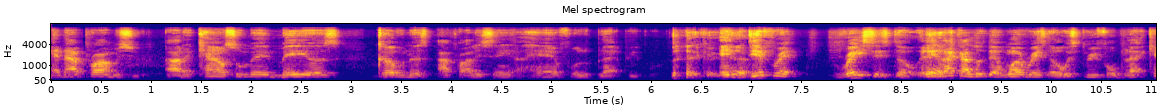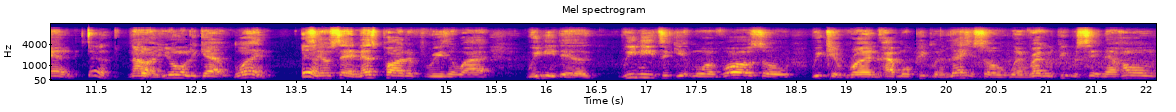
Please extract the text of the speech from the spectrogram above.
And I promise you, out of councilmen, mayors, governors, I probably seen a handful of black people. In yeah. different races, though. It ain't like I looked at one race, oh, it's three, four black candidates. Yeah. No, you only got one. Yeah. See what I'm saying? That's part of the reason why we need to we need to get more involved so we can run, have more people in elections. So when regular people sitting at home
